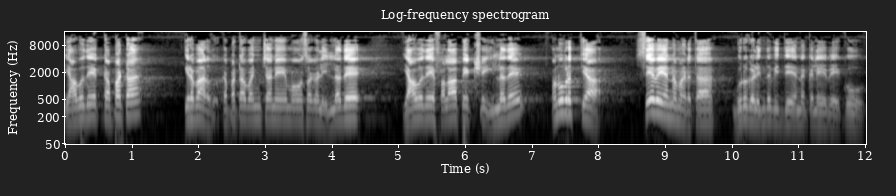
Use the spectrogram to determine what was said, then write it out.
ಯಾವುದೇ ಕಪಟ ಇರಬಾರದು. ಕಪಟ ವಂಚನೆ ಮೋಸಗಳಿಲ್ಲದೆ, ಯಾವುದೇ ಫಲಾಪೇಕ್ಷೆ ಇಲ್ಲದೆ ಅನುವೃತ್ಯ ಸೇವೆಯನ್ನು ಮಾಡುತ್ತಾ ಗುರುಗಳಿಂದ ವಿದ್ಯೆಯನ್ನು ಕಲಿಯಬೇಕು.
